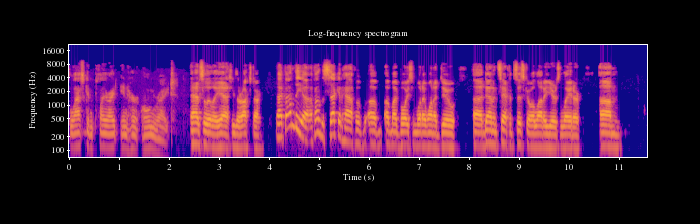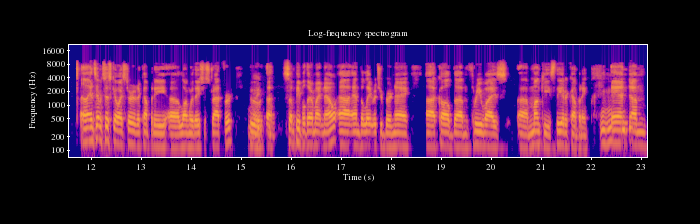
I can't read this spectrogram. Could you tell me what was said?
Alaskan playwright in her own right. Absolutely, yeah, she's a rock star. I found the uh, I found the second half of, of, of my voice and what I want to do uh, down in San Francisco a lot of years later. Um, uh, in San Francisco, I started a company uh, along with Aisha Stratford, who Right. uh, some people there might know, uh, and the late Richard Bernet, uh, called um, Three Wise uh, Monkeys Theater Company. Mhm. And um,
